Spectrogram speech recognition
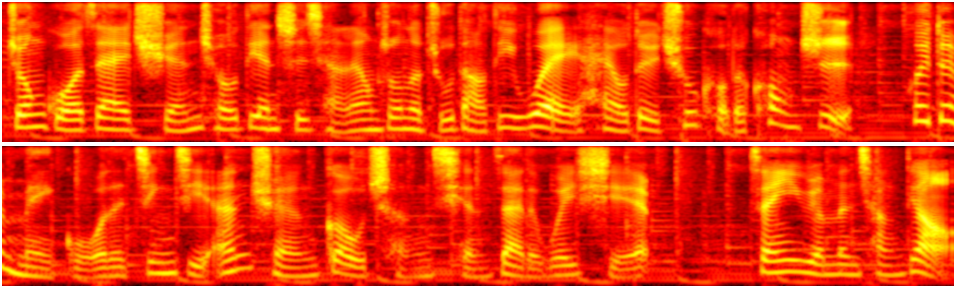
中国在全球电池产量中的主导地位，还有对出口的控制，会对美国的经济安全构成潜在的威胁。参议员们强调，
